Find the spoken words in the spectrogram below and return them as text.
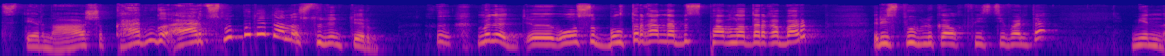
Тістерін ашып кәдімгі әртіс болып кетеді ана студенттерім. Міне осы былтыр ғана біз павлодарға барып республикалық фестивальда мен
